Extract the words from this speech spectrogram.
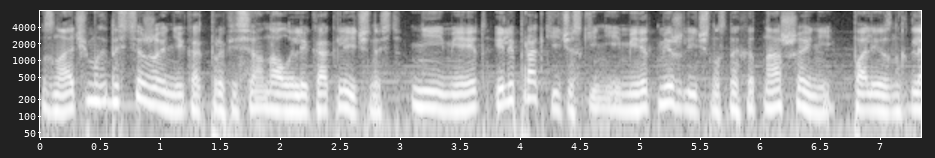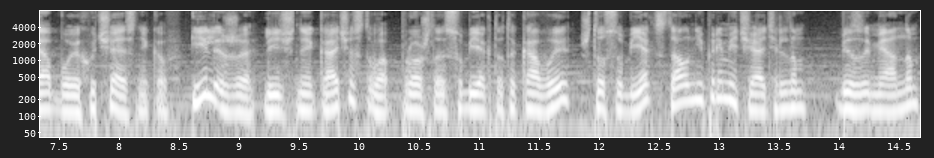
значимых достижений как профессионал или как личность, не имеет или практически не имеет межличностных отношений, полезных для обоих участников. Или же личные качества прошлого субъекта таковы, что субъект стал непримечательным, безымянным,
